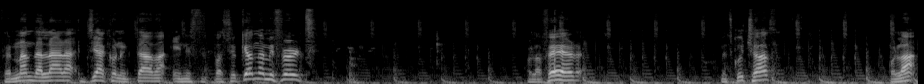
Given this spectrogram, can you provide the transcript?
Fernanda Lara, ya conectada en este espacio. ¿Qué onda, mi Fert? Hola, Fer. ¿Me escuchas? Hola.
